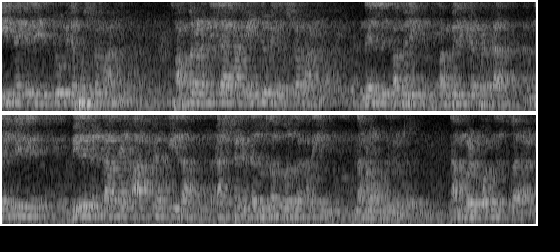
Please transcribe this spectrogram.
ഈ മേഖല ഏറ്റവും വലിയ പ്രശ്നമാണ്. സംഭരണമില്ലാത്ത ഏറ്റവും വലിയ പ്രശ്നമാണ്. നെല്ല് സംഭരിക്ക സംഭരിക്കപ്പെട്ട നെല്ലിന് വില കിട്ടാതെ ആത്മഹത്യ ചെയ്ത കർഷകരുടെ ദുരിതം പോലുള്ള കഥയും നമ്മുടെ മുന്നിലുണ്ട്. നമ്മൾ കോൺഗ്രസ്സുകാരാണ്.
